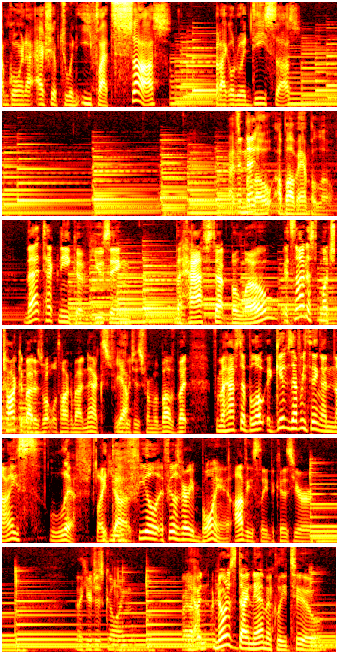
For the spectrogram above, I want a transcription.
I'm going to actually up to an E flat sus, but I go to a D sus. That's And that- below, above, and below. That technique of using the half step below, it's not as much talked about as what we'll talk about next, Yeah. which is from above. But from a half step below, it gives everything a nice lift. Like It you does. feel, it feels very buoyant, obviously, because you're like you're just going right up. And notice dynamically too,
